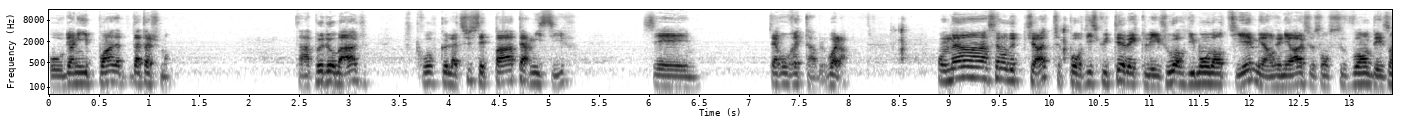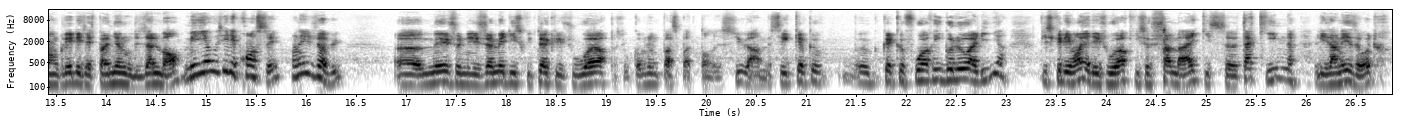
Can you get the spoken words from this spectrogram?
au dernier point d'attachement. C'est un peu dommage. Je trouve que là-dessus, c'est pas permissif. C'est regrettable. Voilà. On a un salon de chat pour discuter avec les joueurs du monde entier, mais en général, ce sont souvent des Anglais, des Espagnols ou des Allemands. Mais il y a aussi des Français, on a déjà vu. Euh, mais je n'ai jamais discuté avec les joueurs, parce que comme je ne passe pas de temps dessus, hein, c'est euh, quelquefois rigolo à lire, puisqu'évidemment il y a des joueurs qui se chamaillent, qui se taquinent les uns les autres.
